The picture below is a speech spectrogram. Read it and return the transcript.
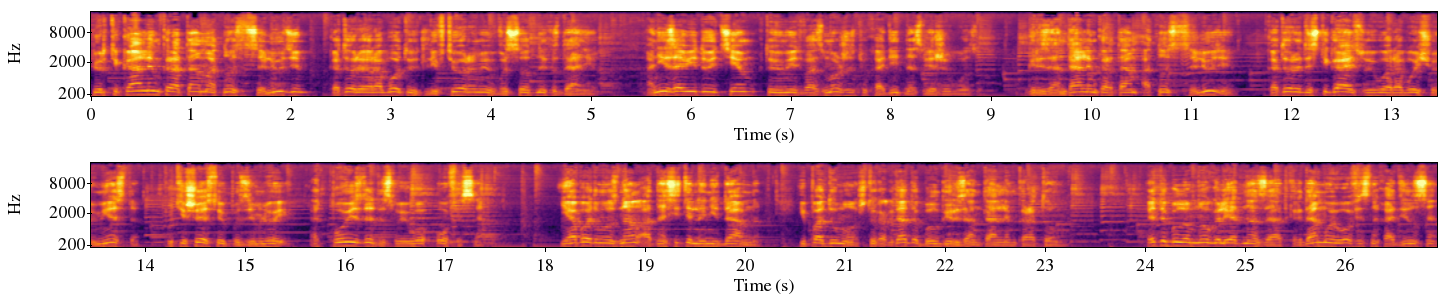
К вертикальным кротам относятся люди, которые работают лифтерами в высотных зданиях. Они завидуют тем, кто имеет возможность уходить на свежий воздух. К горизонтальным картам относятся люди, которые достигают своего рабочего места, путешествуя под землей от поезда до своего офиса. Я об этом узнал относительно недавно и подумал, что когда-то был горизонтальным кротом. Это было много лет назад, когда мой офис находился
